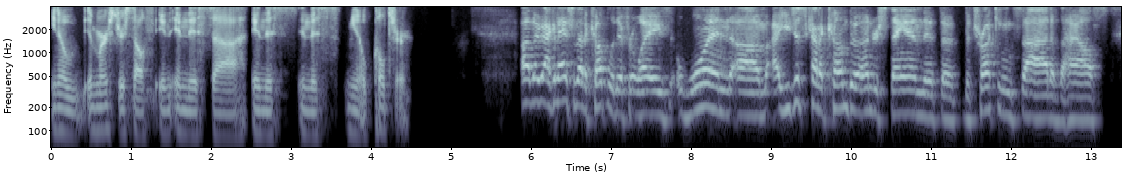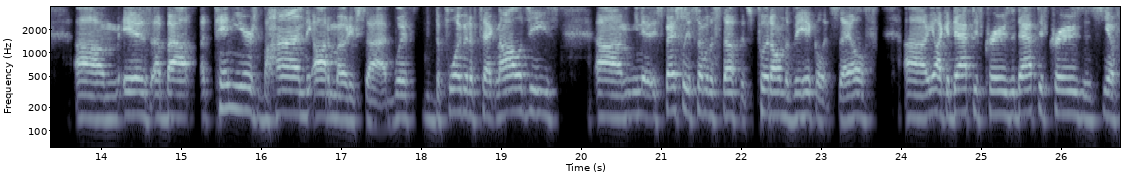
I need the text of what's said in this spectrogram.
you know immersed yourself in in this uh, in this in this you know culture? Uh, I can answer that a couple of different ways. One, um, you just kind of come to understand that the the trucking side of the house um, is about 10 years behind the automotive side with deployment of technologies, um, you know, especially some of the stuff that's put on the vehicle itself. Uh, you know, like adaptive cruise, adaptive cruise is, you know,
